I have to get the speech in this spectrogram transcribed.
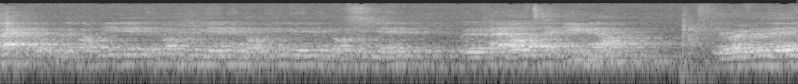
They again, they again, they again, they again. We're okay, I'll you now. They're over there.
